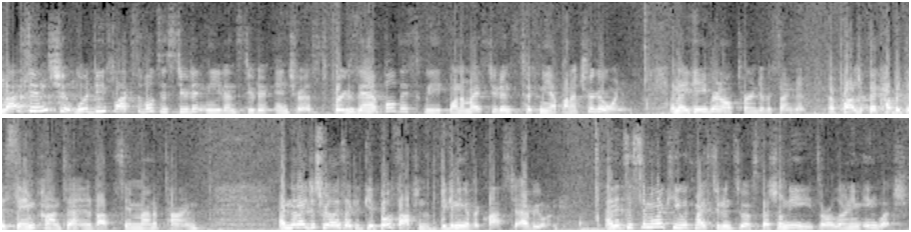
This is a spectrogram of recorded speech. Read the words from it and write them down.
Lessons should, would be flexible to student need and student interest. For example, this week, one of my students took me up on a trigger warning, and I gave her an alternative assignment, a project that covered the same content in about the same amount of time. And then I just realized I could give both options at the beginning of the class to everyone. And it's a similar key with my students who have special needs or are learning English.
